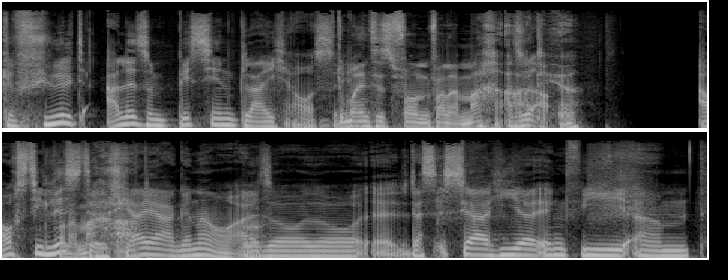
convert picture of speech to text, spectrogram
gefühlt alle so ein bisschen gleich Du aussehen. meinst jetzt von, von der Machart Also, her? Auch stilistisch, ja, ja, genau. Also so, äh, das ist ja hier irgendwie. Ähm, äh,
